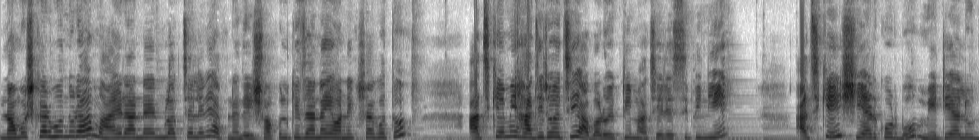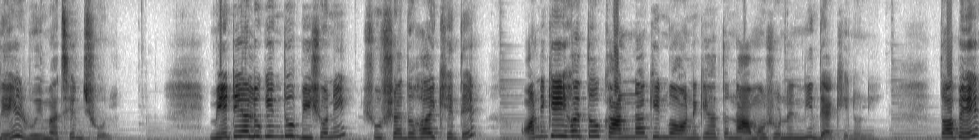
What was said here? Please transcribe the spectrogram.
নমস্কার বন্ধুরা, মায়ের রান্নায়ন ব্লগ চ্যানেলে আপনাদের সকলকে জানাই অনেক স্বাগত। আজকে আমি হাজির হয়েছি আবারও একটি মাছের রেসিপি নিয়ে। আজকে শেয়ার করব মেটে আলু দিয়ে রুই মাছের ঝোল। মেটে আলু কিন্তু ভীষণই সুস্বাদু হয় খেতে। অনেকেই হয়তো খান না কিংবা অনেকে হয়তো নামও শোনেননি দেখেননি তবে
